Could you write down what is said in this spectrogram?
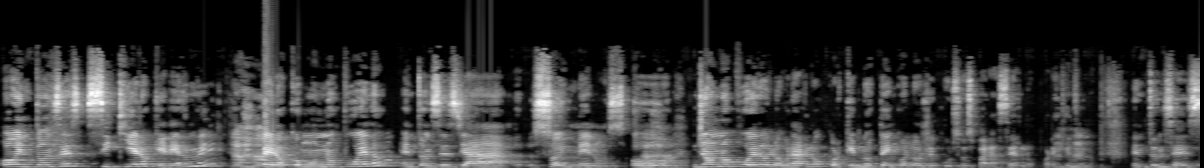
O entonces, si quiero quererme, Ajá. pero como no puedo, entonces ya soy menos. O Ajá. yo no puedo lograrlo porque no tengo los recursos para hacerlo, por ejemplo. Entonces,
